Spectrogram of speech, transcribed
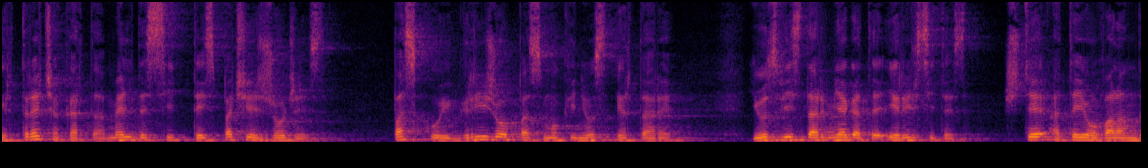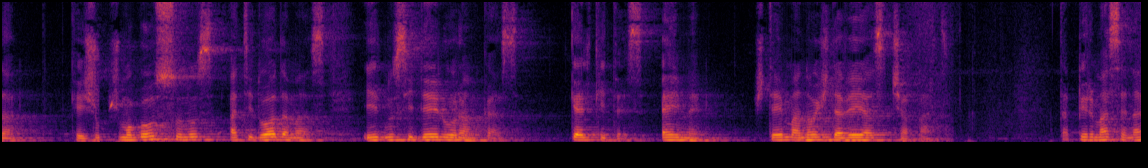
ir trečią kartą meldėsi tais pačiais žodžiais. Paskui grįžo pas mokinius ir tarė, jūs vis dar miegate ir ilsitės. Štai atėjo valanda, kai žmogaus sūnus atiduodamas į nusidėlių rankas. Kelkitės, eime, štai mano išdavėjas čia pat. Ta pirma sena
